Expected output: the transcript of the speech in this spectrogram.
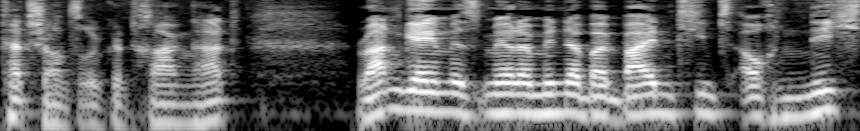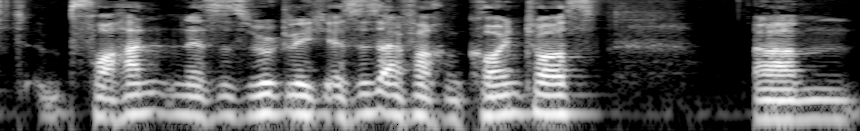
Touchdown zurückgetragen hat. Run Game ist mehr oder minder bei beiden Teams auch nicht vorhanden. Es ist wirklich, es ist einfach ein Cointoss. Ähm,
